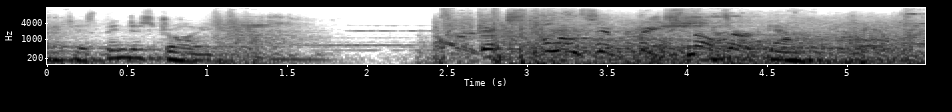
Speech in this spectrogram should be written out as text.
Turret has been destroyed. Explosive Face Melter! Down.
